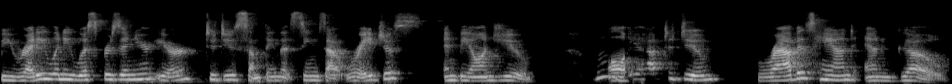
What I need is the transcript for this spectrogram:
be ready when He whispers in your ear to do something that seems outrageous and beyond you. Mm. All you have to do, grab his hand and go.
